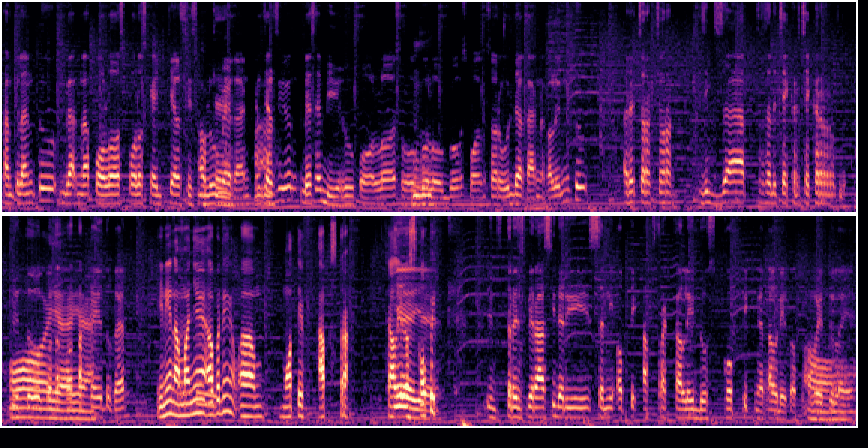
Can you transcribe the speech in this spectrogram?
Tampilan tuh nggak nggak polos polos kayak Chelsea sebelumnya Oke. kan. Kan Ah. Chelsea kan biasanya biru polos, logo Hmm. logo sponsor udah kan. Nah, kalau ini tuh ada corak-corak zigzag, terus ada checker-checker gitu, Oh, iya, kotak-kotak iya. kayak itu kan. Ini namanya Itu- apa nih? Em, motif abstrak kaleidoskopik. Iya, iya. In- Terinspirasi dari seni optik abstrak kaleidoskopik nggak tahu deh itu apa Oh. itu lah ya.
